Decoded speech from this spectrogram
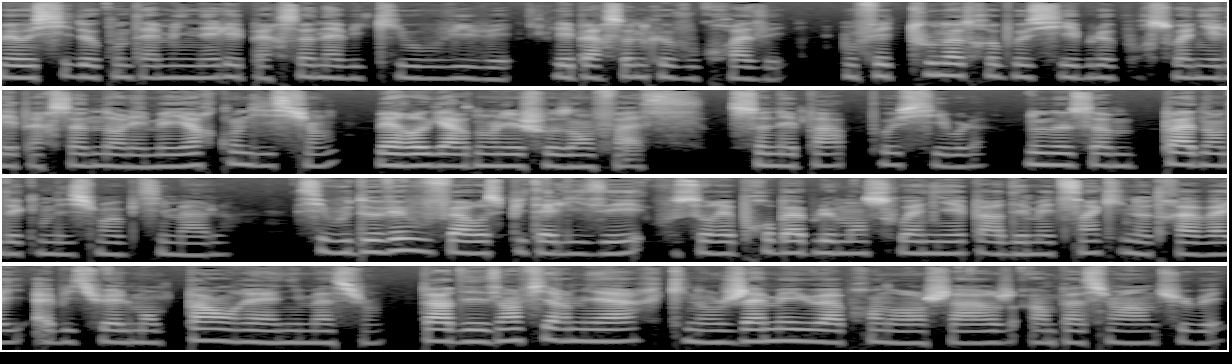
mais aussi de contaminer les personnes avec qui vous vivez, les personnes que vous croisez. On fait tout notre possible pour soigner les personnes dans les meilleures conditions, mais regardons les choses en face. Ce n'est pas possible. Nous ne sommes pas dans des conditions optimales. Si vous devez vous faire hospitaliser, vous serez probablement soigné par des médecins qui ne travaillent habituellement pas en réanimation, par des infirmières qui n'ont jamais eu à prendre en charge un patient intubé.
